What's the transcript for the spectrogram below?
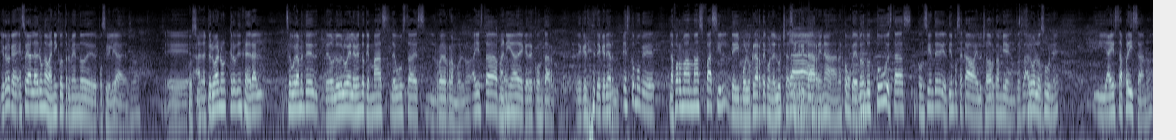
Yo creo que eso ya le abre un abanico tremendo de, de posibilidades, ¿no? Eh, Pues sí. al peruano creo que en general, seguramente de WWE el evento que más le gusta es el Royal Rumble, ¿no? Hay esta manía de querer contar, de querer, de querer... Es como que la forma más fácil de involucrarte con la lucha sin Claro. gritar ni nada, ¿no? Es como que de pronto tú estás consciente de que el tiempo se acaba el luchador también, entonces algo los une y hay esta prisa, ¿no?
